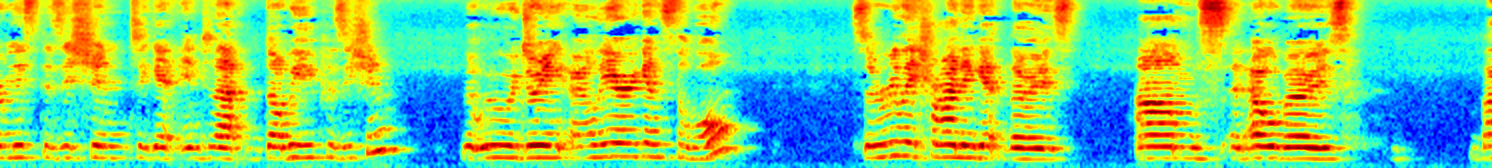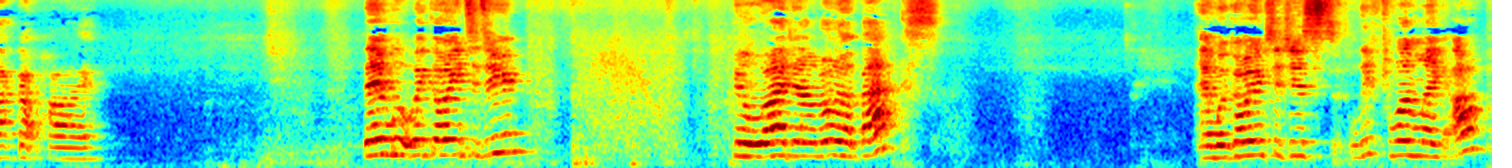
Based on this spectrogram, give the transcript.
from this position to get into that W position that we were doing earlier against the wall. So really trying to get those arms and elbows back up high. Then what we're going to do, we're going to lie down on our backs and we're going to just lift one leg up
